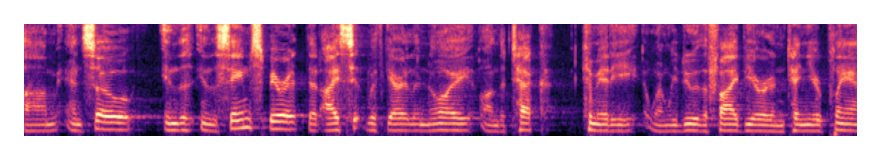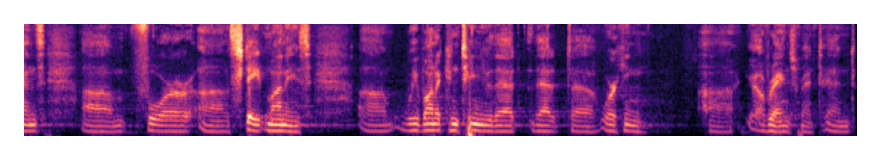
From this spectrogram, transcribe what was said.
Um, and so, in the, in the same spirit that I sit with Gary Lenoy on the tech committee when we do the five year and 10 year plans um, for uh, state monies, uh, we want to continue that, that uh, working uh, arrangement. And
